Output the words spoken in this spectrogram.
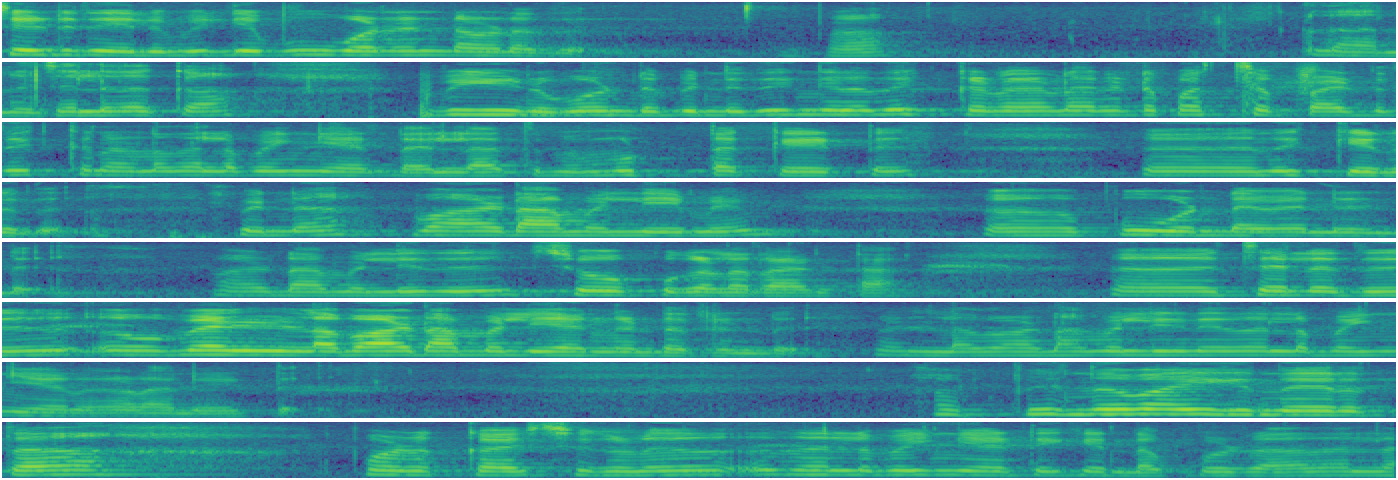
ചെടിനേലും വലിയ പൂവാണ് ഉണ്ടാവണത്. അപ്പോൾ കാരണം ചിലതൊക്കെ വീണ് പോകുന്നുണ്ട് പിന്നെ ഇത് ഇങ്ങനെ നിൽക്കണ കാണാനായിട്ട് പച്ചപ്പായിട്ട് നിൽക്കണതാണ് നല്ല ഭംഗിയായിട്ട് എല്ലാത്തിനും മുട്ടൊക്കെ ആയിട്ട് നിൽക്കണത് പിന്നെ വാടാമല്ലിയമ്മയും പൂവുണ്ടാവുന്നുണ്ട് വാടാമല്ലി ഇത് ചുവപ്പ് കളറാണ് കേട്ടോ ചിലത് വെള്ള വാടാമല്ലി ഞാൻ കണ്ടിട്ടുണ്ട്. വെള്ള വാടാമല്ലിനെ നല്ല ഭംഗിയാണ് കാണാനായിട്ട്. പിന്നെ വൈകുന്നേരത്തെ പുഴക്കാഴ്ചകൾ നല്ല ഭംഗിയായിട്ടൊക്കെയുണ്ട്. പുഴ നല്ല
